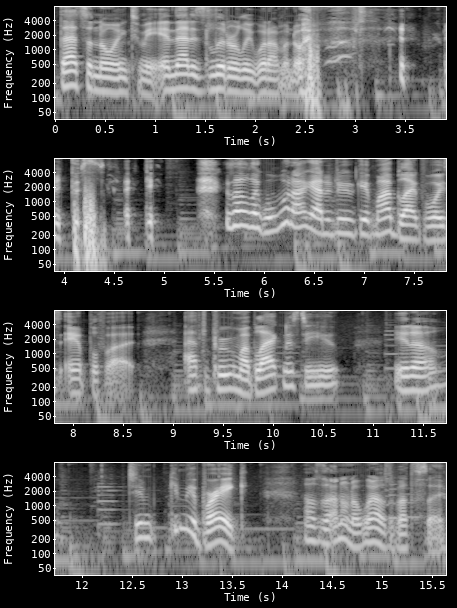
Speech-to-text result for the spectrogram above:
That's annoying to me, and that is literally what I'm annoyed about right this second. Because I was like, well, what I got to do to get my black voice amplified? I have to prove my blackness to you, you know? Jim, give me a break. I was, I don't know what I was about to say.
